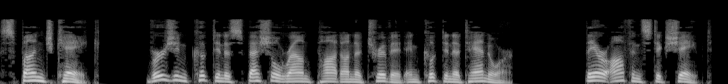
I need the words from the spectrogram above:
sponge cake version cooked in a special round pot on a trivet and cooked in a tannoor. They are often stick-shaped.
